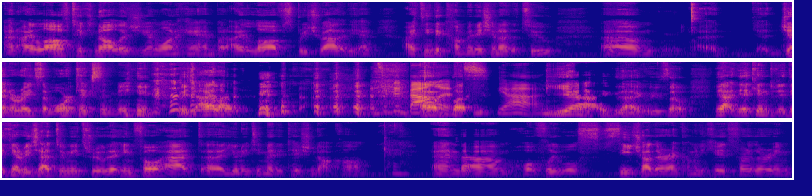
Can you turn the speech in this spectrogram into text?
and i love technology on one hand but i love spirituality and i think the combination of the two um, generates a vortex in me which i like That's a good balance. Uh, but, yeah. Yeah, exactly. So yeah, they can they can reach out to me through the info at uh, unitymeditation.com. Okay. And um, hopefully we'll see each other and communicate further in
